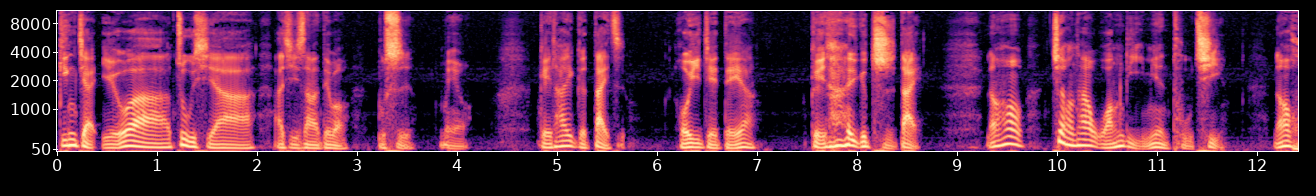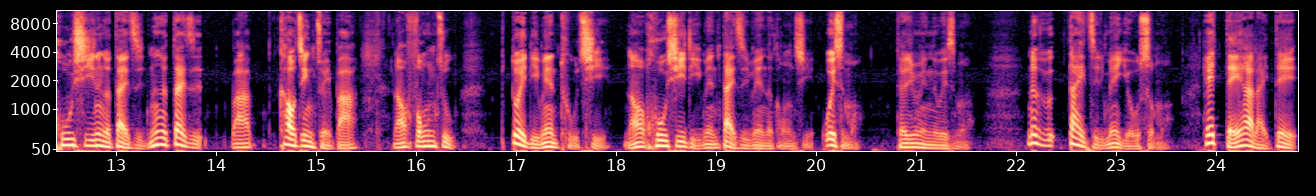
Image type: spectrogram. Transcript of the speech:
给加油啊、注射啊、阿奇沙对吧？不是，没有，给他一个袋子，后一节袋啊，给他一个纸袋，然后叫他往里面吐气，然后呼吸那个袋子，那个袋子把它靠近嘴巴，然后封住，对里面吐气，然后呼吸里面袋子里面的空气。为什么？他就问你为什么？那个袋子里面有什么？嘿，等下来对。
